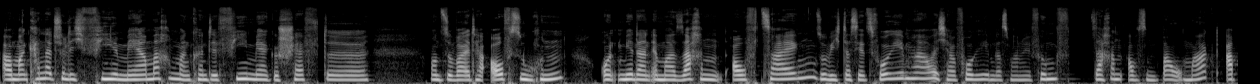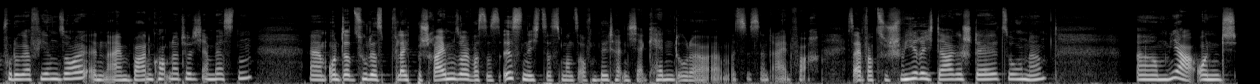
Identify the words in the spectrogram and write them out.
Aber man kann natürlich viel mehr machen, man könnte viel mehr Geschäfte und so weiter aufsuchen und mir dann immer Sachen aufzeigen, so wie ich das jetzt vorgegeben habe. Ich habe vorgegeben, dass man mir fünf Sachen aus dem Baumarkt abfotografieren soll, in einem Warenkorb natürlich am besten. Ähm, und dazu das vielleicht beschreiben soll, was es ist. Nicht, dass man es auf dem Bild halt nicht erkennt oder ähm, es ist nicht einfach, ist einfach zu schwierig dargestellt, so, ne? Ähm, ja, und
